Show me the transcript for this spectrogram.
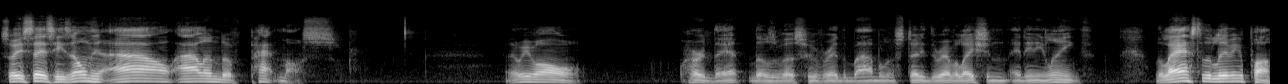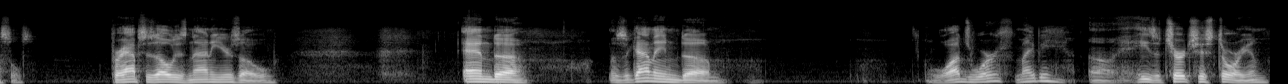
So he says he's on the island of Patmos. Now, we've all heard that, those of us who have read the Bible and studied the Revelation at any length. The last of the living apostles, perhaps as old as 90 years old. And uh, there's a guy named um, Wadsworth, maybe. Uh, he's a church historian,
